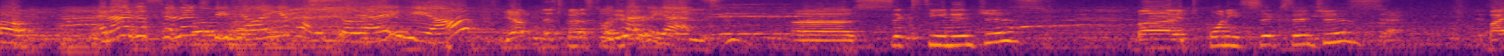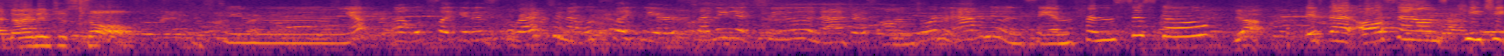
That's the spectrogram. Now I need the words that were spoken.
I'm And I just finished detailing your pedestal right here. Yep, this pedestal What here is uh, 16 inches by 26 inches by 9 inches tall. 16, yep, that looks like it is correct. And it looks like we are sending it to an address on Jordan Avenue in San Francisco. Yeah. If that all sounds peachy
